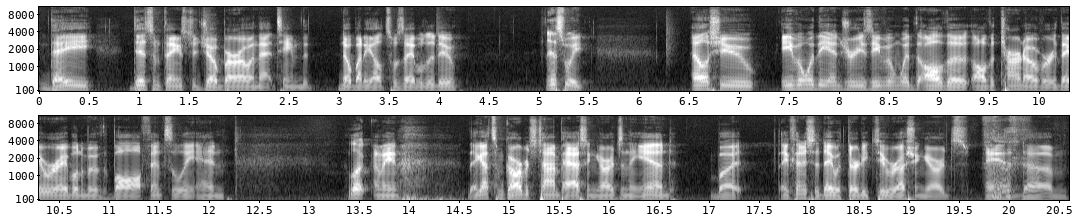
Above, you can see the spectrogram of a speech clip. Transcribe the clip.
they did some things to Joe Burrow and that team that nobody else was able to do. This week, LSU, even with the injuries, even with all the all the turnover, they were able to move the ball offensively. And look, I mean, they got some garbage time passing yards in the end, but they finished the day with 32 rushing yards and um,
